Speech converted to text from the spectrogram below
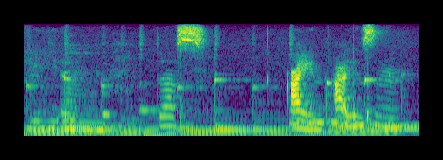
Wie ähm, das. Ein Eisen.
